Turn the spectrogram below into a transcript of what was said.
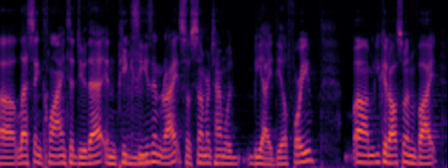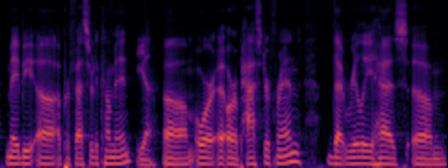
uh, less inclined to do that in peak season, right? So summertime would be ideal for you. Um, you could also invite maybe uh, a professor to come in, Yeah. um, or or a pastor friend that really has um,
